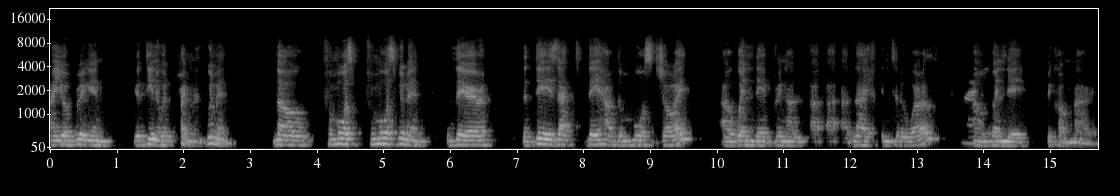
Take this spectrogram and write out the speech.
And you're bringing you're dealing with pregnant women. Now, for most, for most women, they're the days that they have the most joy uh, when they bring a, a, a, life into the world right. and when they become married.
